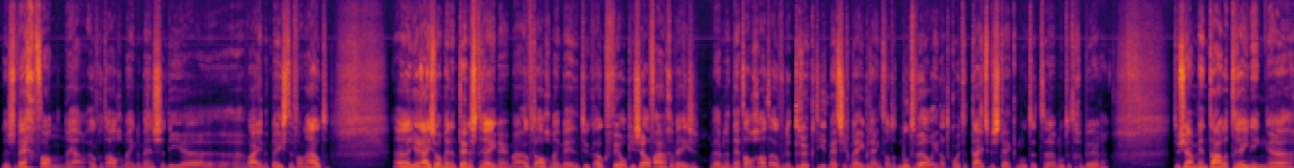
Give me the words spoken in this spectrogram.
Dus weg van nou ja, over het algemeen de mensen die, uh, waar je het meeste van houdt. Uh, je reist wel met een tennistrainer, maar over het algemeen ben je natuurlijk ook veel op jezelf aangewezen. We hebben het net al gehad over de druk die het met zich meebrengt. Want het moet wel in dat korte tijdsbestek moet het, uh, moet het gebeuren. Dus ja, mentale training uh,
